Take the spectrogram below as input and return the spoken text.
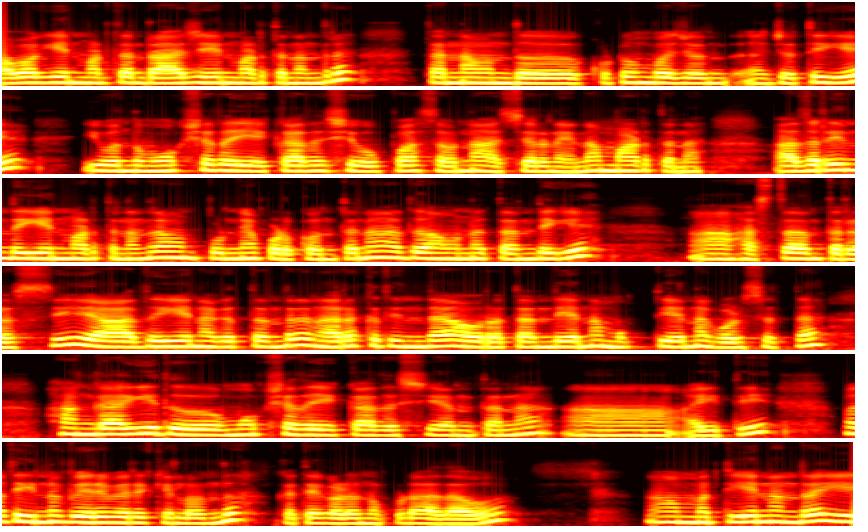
ಅವಾಗ ಏನು ಮಾಡ್ತಾನೆ? ರಾಜ ಏನು ಮಾಡ್ತಾನಂದ್ರೆ ತನ್ನ ಒಂದು ಕುಟುಂಬ ಜೊತೆಗೆ ಈ ಒಂದು ಮೋಕ್ಷದ ಏಕಾದಶಿ ಉಪವಾಸವನ್ನು ಆಚರಣೆಯನ್ನು ಮಾಡ್ತಾನೆ. ಅದರಿಂದ ಏನು ಮಾಡ್ತಾನಂದ್ರೆ ಅವ್ನು ಪುಣ್ಯ ಪಡ್ಕೊತಾನೆ. ಅದು ಅವನ ತಂದೆಗೆ ಹಸ್ತಾಂತರಿಸಿ, ಅದು ಏನಾಗುತ್ತೆ ಅಂದರೆ ನರಕದಿಂದ ಅವರ ತಂದೆಯನ್ನು ಮುಕ್ತಿಯನ್ನು ಗೊಳಿಸುತ್ತೆ. ಹಾಗಾಗಿ ಇದು ಮೋಕ್ಷದ ಏಕಾದಶಿ ಅಂತನೇ ಐತಿ. ಮತ್ತು ಇನ್ನೂ ಬೇರೆ ಬೇರೆ ಕೆಲವೊಂದು ಕಥೆಗಳನ್ನು ಕೂಡ ಅದಾವು. ಮತ್ತು ಏನಂದ್ರೆ, ಈ,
